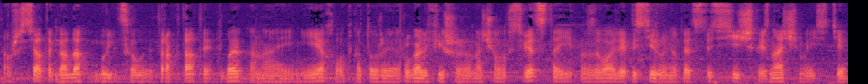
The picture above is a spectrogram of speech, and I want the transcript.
Там в 60-х годах были целые трактаты Бекона и Миехла, которые ругали Фишера, на чем свет стоит, называли тестирование вот этой статистической значимости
